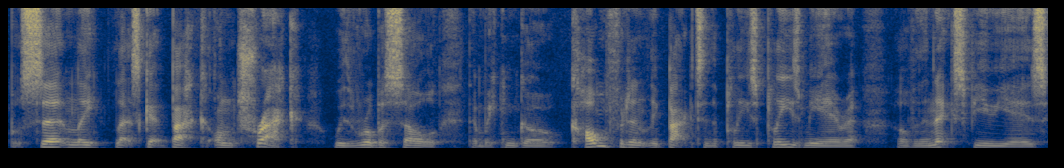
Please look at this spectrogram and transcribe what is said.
but certainly let's get back on track with rubber soul then we can go confidently back to the please please me era over the next few years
